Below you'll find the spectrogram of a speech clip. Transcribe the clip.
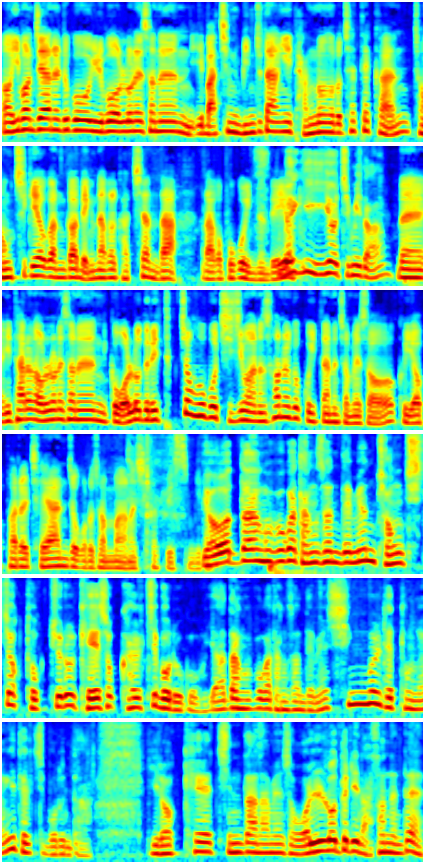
어, 이번 제안을 두고 일부 언론에서는 이 마침 민주당이 당론으로 채택한 정치개혁안과 맥락을 같이 한다라고 보고 있는데요. 맥이 이어집니다. 네, 이 다른 언론에서는 그 원로들이 특정 후보 지지와는 선을 긋고 있다는 점에서 그 여파를 제한적으로 전망하는 시각도 있습니다. 여당 후보가 당선되면 정치적 독주를 계속할지 모르고 야당 후보가 당선되면 식물 대통령이 될지 모른다. 이렇게 진단하면서 원로들이 나섰는데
